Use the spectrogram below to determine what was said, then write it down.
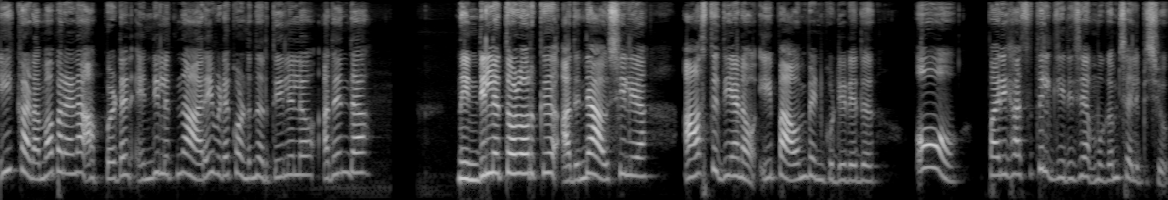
ഈ കടമ പറയണ അപ്പേട്ടൻ എന്റെ ഇല്ലത്തുനിന്ന് ആരെ ഇവിടെ കൊണ്ടു നിർത്തിയില്ലല്ലോ? അതെന്താ? നിന്റെ ഇല്ലത്തോളവർക്ക് അതിന്റെ ആവശ്യമില്ല. ആ സ്ഥിതിയാണോ ഈ പാവം പെൺകുട്ടിയുടേത്? ഓ പരിഹാസത്തിൽ ഗിരിജ മുഖം ചലിപ്പിച്ചു.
